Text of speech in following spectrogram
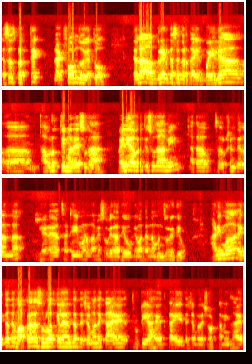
तसंच प्रत्येक प्लॅटफॉर्म जो येतो त्याला अपग्रेड कसं करता येईल? पहिल्या आवृत्तीमध्ये सुद्धा पहिली आवृत्ती सुद्धा आम्ही आता संरक्षण दलांना घेण्यासाठी म्हणून आम्ही सुविधा देऊ किंवा त्यांना मंजुरी देऊ. आणि मग एकदा ते वापरायला सुरुवात केल्यानंतर त्याच्यामध्ये काय त्रुटी आहेत काही त्याच्यामध्ये शॉर्टकमिंग आहेत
